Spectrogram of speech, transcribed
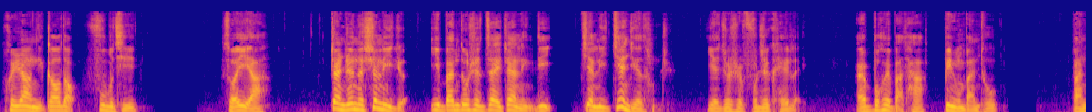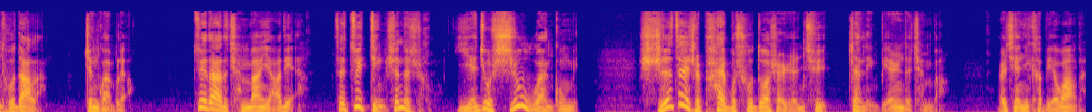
会让你高到付不起。所以啊，战争的胜利者一般都是在占领地建立间接统治。也就是扶植傀儡，而不会把它并入版图。版图大了，真管不了。最大的城邦雅典，在最鼎盛的时候，也就十五万公民，实在是派不出多少人去占领别人的城邦。而且你可别忘了，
